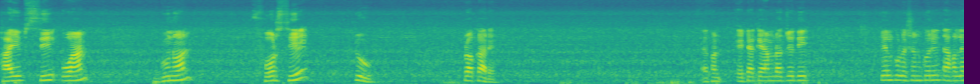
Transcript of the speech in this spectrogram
ফাইভ সি ওয়ান গুণন ফোর সি টু প্রকারে। এখন এটাকে আমরা যদি ক্যালকুলেশন করি, তাহলে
